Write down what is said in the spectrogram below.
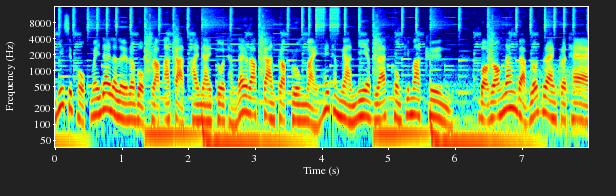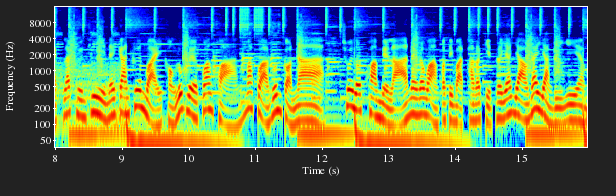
2026 ไม่ได้ละเลยระบบปรับอากาศภายในตัวถังได้รับการปรับปรุงใหม่ให้ทำงานเงียบและคงที่มากขึ้น เบาะรองนั่งแบบลดแรงกระแทก และพื้นที่ในการเคลื่อนไหวของลูกเรือกว้างขวางมากกว่ารุ่นก่อนหน้า ช่วยลดความเหนื่อยล้าในระหว่างปฏิบัติภารกิจระยะยาวได้อย่างดีเยี่ยม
